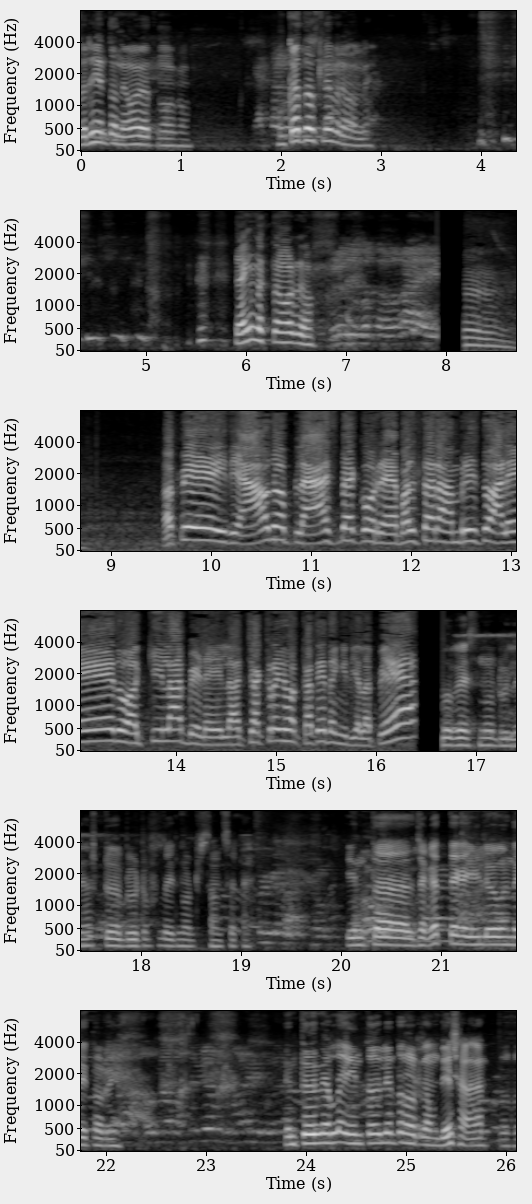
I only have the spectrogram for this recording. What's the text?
ಬರೀ ಅಂತ ಯಾವಾಗ ನೋಡ್ರಿ. ಮುಖ ತೋರಿಸ್ಲೇ ಬರೀ ಒಮ್ಮೆ ಹೆಂಗ್ ನಗ್ತಾ ನೋಡ್ರಿ ಅವ. ಅಪ್ಪಿ, ಇದು ಯಾವ್ದೋ ಫ್ಲಾಶ್ ಬ್ಯಾಕ್ ರೆಬಲ್ ತರ ಅಂಬರೀಶ್ದು ಹಳೇದು ಅಕ್ಕಿಲ್ಲ ಬೆಳೆ ಇಲ್ಲ. ಚಕ್ರ ಇವಾಗ ಕತೆ ಇದಂಗಿದೆಯಲ್ಲಪ್ಪಿ ಗೈಸ್ ನೋಡ್ರಿ, ಇಲ್ಲಿ ಅಷ್ಟು ಬ್ಯೂಟಿಫುಲ್ ಐತಿ ನೋಡ್ರಿ ಸನ್ಸೆಟ್ ಇಂಥ ಜಗತ್ತಾಗ ಇಲ್ಲಿ ಒಂದೈತಿ ನೋಡ್ರಿ. ಇಂಥವನ್ನೆಲ್ಲ ಇಂಥವ್ಲಿಂತ ನೋಡ್ರಿ ನಮ್ಮ ದೇಶ ಹಾಳಾಗಂತ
